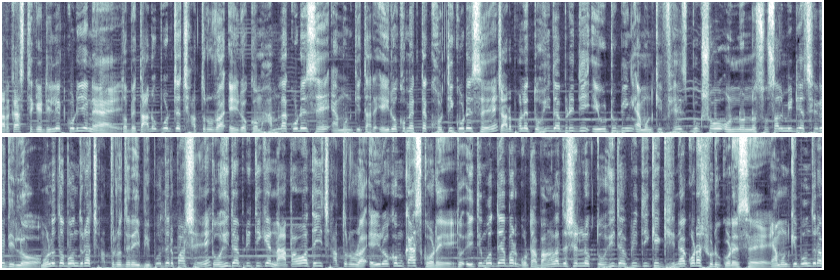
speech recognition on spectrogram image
তার কাছ থেকে ডিলিট করিয়ে নেয়। তবে তার উপর যে ছাত্ররা এইরকম হামলা করেছে, এমনকি তার এইরকম একটা ক্ষতি করেছে, যার ফলে তহিদ আবৃদি ইউটিউবিং, এমনকি ফেসবুক সহ অন্যান্য সোশ্যাল মিডিয়া ছেড়ে দিল। মূলত বন্ধুরা, ছাত্রদের এই বিপদের পাশে তহিদ আবৃতিকে না পাওয়াতেই ছাত্ররা এইরকম কাজ করে। তো ইতিমধ্যে আবার গোটা বাংলাদেশের লোক তহিদ আবৃতিকে ঘৃণা করা শুরু করেছে। এমনকি বন্ধুরা,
